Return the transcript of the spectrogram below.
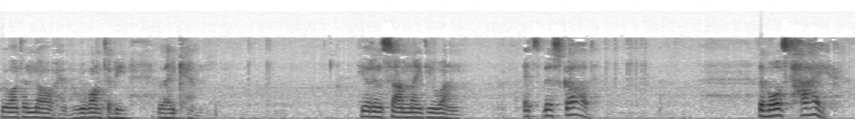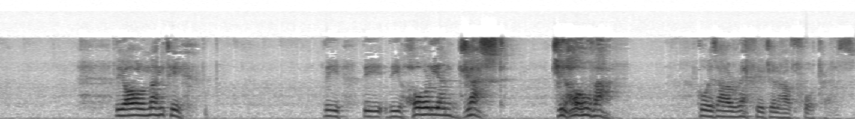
We want to know Him. We want to be like Him. Here in Psalm 91, it's this God, the Most High, the Almighty, the, the, the holy and just Jehovah, who is our refuge and our fortress.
